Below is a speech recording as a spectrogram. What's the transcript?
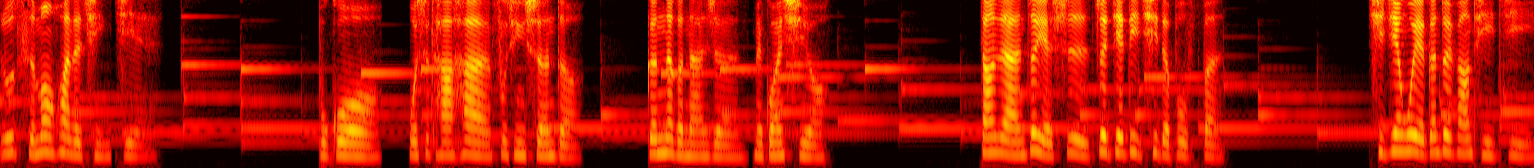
如此梦幻的情节。不过我是他和父亲生的，跟那个男人没关系哦。当然，这也是最接地气的部分。期间，我也跟对方提及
